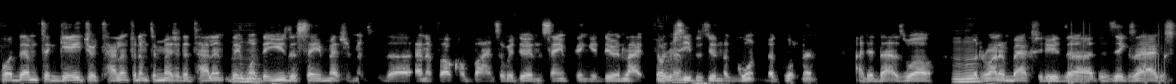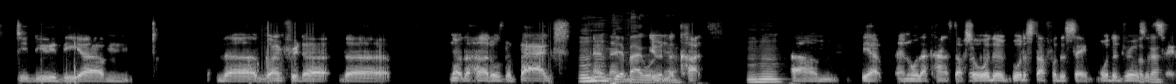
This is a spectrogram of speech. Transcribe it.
for them to gauge your talent, for them to measure the talent, they mm-hmm. want they use the same measurements as the NFL combine. So we're doing the same thing. You're doing like for okay. the receivers doing the gaunt, the gauntlet. I did that as well. Mm-hmm. But running backs, you do the the zigzags, you do the um the going through the the not the hurdles, the bags, mm-hmm. and then yeah, bag doing one, yeah. the cuts. Mm-hmm. Um, yeah, and all that kind of stuff. So okay. all the all the stuff were the same. All the drills okay. are the same.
